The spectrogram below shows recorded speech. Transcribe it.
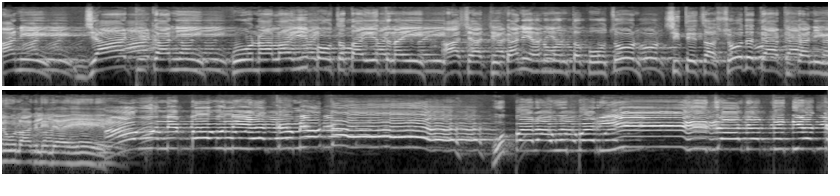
आणि ज्या ठिकाणी कोणालाही पोहोचता येत नाही अशा ठिकाणी हनुमंत पोहोचून सीतेचा शोध त्या ठिकाणी घेऊ लागलेले आहे उपरा उपरी जागत देख।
